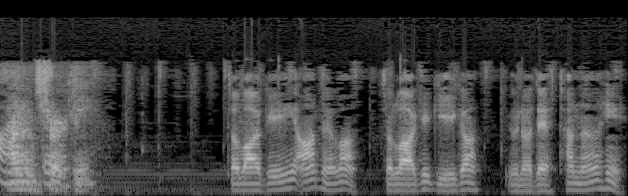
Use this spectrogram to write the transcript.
I am Cherokee. Talagi anhela, talagi giga, una de tanahi.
